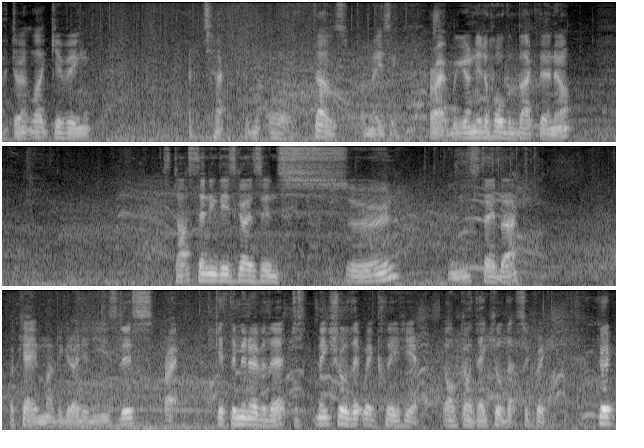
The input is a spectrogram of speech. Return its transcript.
I don't like giving attack... Oh, that was amazing. Alright, we're going to need to hold them back there now. Start sending these guys in soon. You need to stay back. Okay, might be a good idea to use this. Alright, get them in over there. Just make sure that we're clear here. Oh god, they killed that so quick. Good,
